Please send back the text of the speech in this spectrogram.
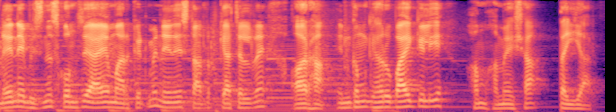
नए नए बिज़नेस कौन से आए मार्केट में नए नए स्टार्टअप क्या चल रहे हैं। और हाँ इनकम के हर उपाय के लिए हम हमेशा तैयार।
